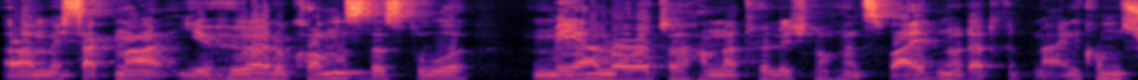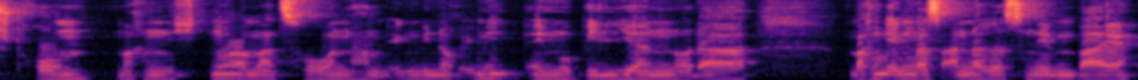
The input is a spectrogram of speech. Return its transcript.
Ähm, ich sag mal, je höher du kommst, desto mehr Leute haben natürlich noch einen zweiten oder dritten Einkommensstrom, machen nicht nur Amazon, haben irgendwie noch Immobilien oder machen irgendwas anderes nebenbei.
